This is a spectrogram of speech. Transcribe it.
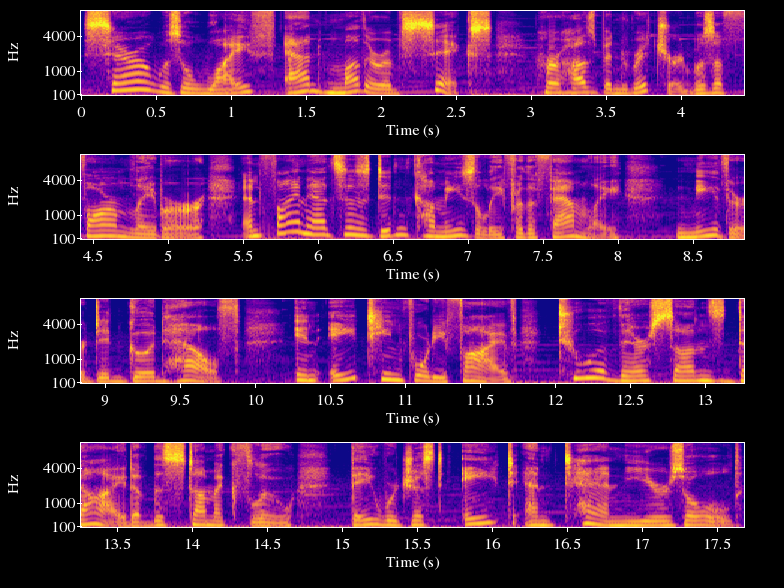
Sarah was a wife and mother of six. Her husband Richard was a farm laborer, and finances didn't come easily for the family. Neither did good health. In 1845, two of their sons died of the stomach flu. They were just eight and ten years old.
